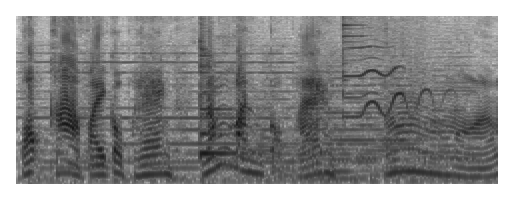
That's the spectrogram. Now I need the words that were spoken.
เพราะค่าไฟก็แพง น้ำมันก็แพงอืม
